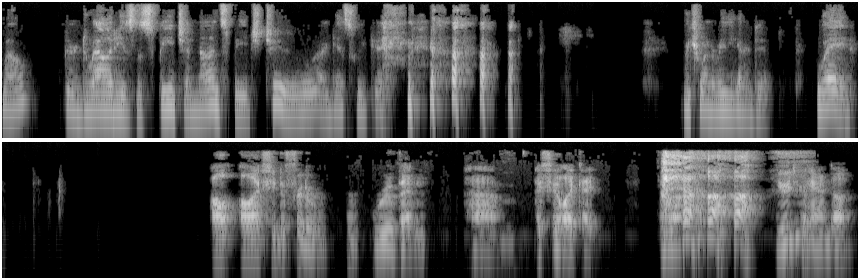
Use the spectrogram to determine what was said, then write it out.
Well, there are dualities of speech and non-speech too. I guess we could. Which one are you going to do, Wade? I'll I'll actually defer to Ruben. Um, I feel like I. you had your hand up.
